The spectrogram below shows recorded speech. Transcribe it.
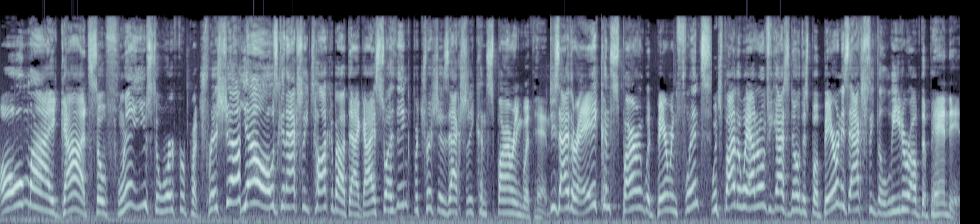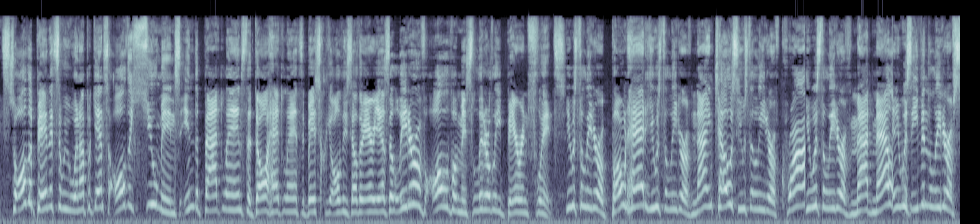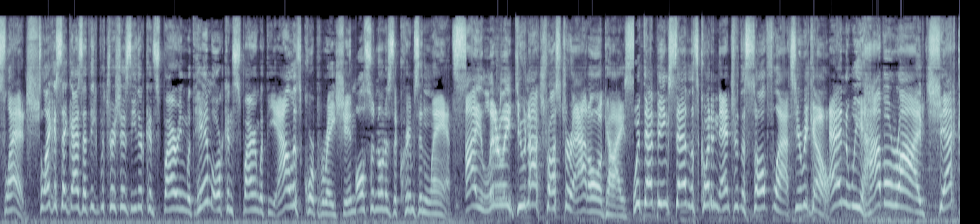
Oh my god, so Flynt used to work for Patricia? Yo, I was gonna actually talk about that, guys. So I think Patricia is actually conspiring with him. She's either A, conspiring with Baron Flynt, which by the way, I don't know if you guys know this, but Baron is actually the leader of the bandits. So all the bandits that we went up against, all the humans in the Badlands, the Dahl Headlands, and basically all these other areas, the leader of all of them is literally Baron Flynt. He was the leader of Bonehead, he was the leader of Nine Toes, he was the leader of Krom, he was the leader of Mad Mel, and he was even the leader of Sledge. So like I said, guys, I think Patricia is either conspiring with him or conspiring with the Atlas Corporation, also known as the Crimson Lance. I literally do not trust her at all, guys. With that being said, let's go ahead and enter the Salt Flats. Here we go. And we have arrived. Check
